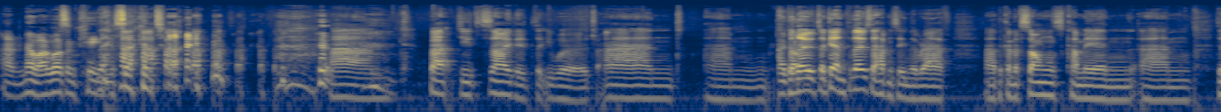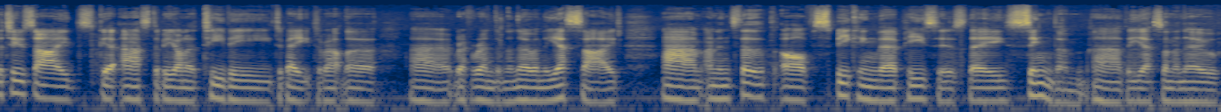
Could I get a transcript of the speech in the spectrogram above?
And no, I wasn't keen the second time. um, but you decided that you would, and um, I for those again, for those that haven't seen the Ref, uh, the kind of songs come in. Um, the two sides get asked to be on a TV debate about the uh, referendum, the no and the yes side. Um, and instead of speaking their pieces, they sing them. Uh, the yes and the no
